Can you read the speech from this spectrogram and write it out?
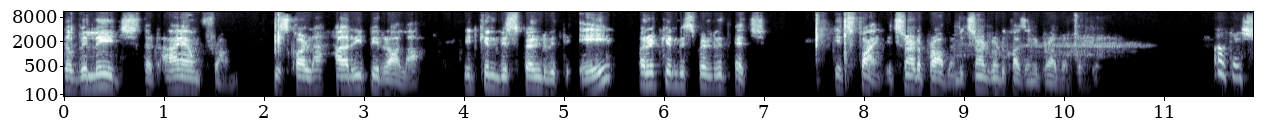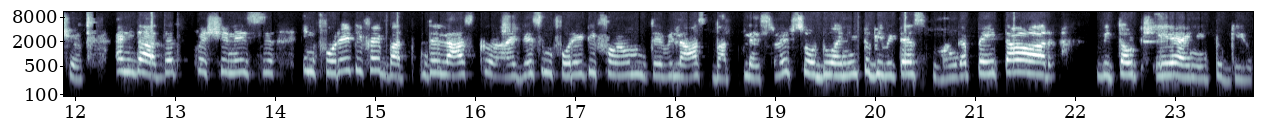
the village that I am from is called Haripirala. It can be spelled with A or it can be spelled with H. It's fine. It's not a problem. It's not going to cause any problem for you. Okay, sure. And the other question is uh, in 485, but they'll ask, uh, I guess in 480 form, they will ask birthplace, right? So do I need to give it as Mangapeta or without A, I need to give?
